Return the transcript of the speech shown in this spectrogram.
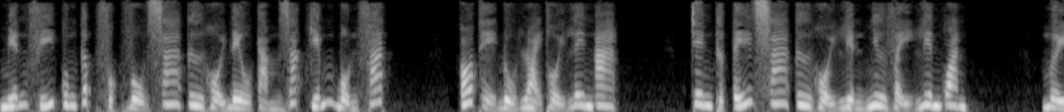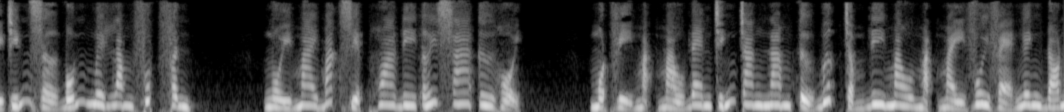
Miễn phí cung cấp phục vụ xa cư hội đều cảm giác kiếm bổn phát. Có thể đủ loại thổi lên A. Trên thực tế xa cư hội liền như vậy liên quan. 19 giờ 45 phút phân. Ngồi mai bác Diệp Hoa đi tới xa cư hội. Một vị mặt màu đen chính trang nam tử bước chậm đi mau mặt mày vui vẻ nghênh đón.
